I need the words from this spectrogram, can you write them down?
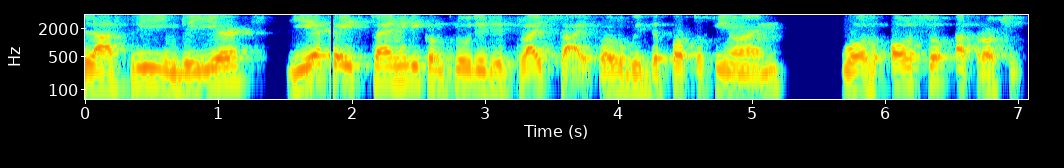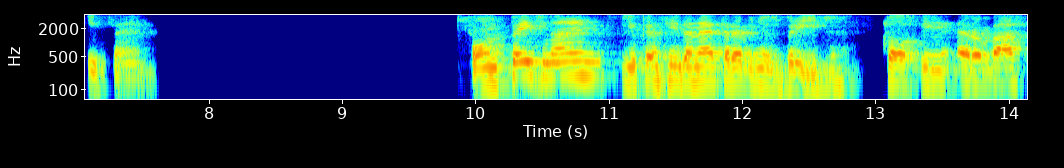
Lastly, in the year, the F8 family concluded its life cycle, with the Portofino M was also approaching its end. On page nine, you can see the net revenues bridge, posting a robust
